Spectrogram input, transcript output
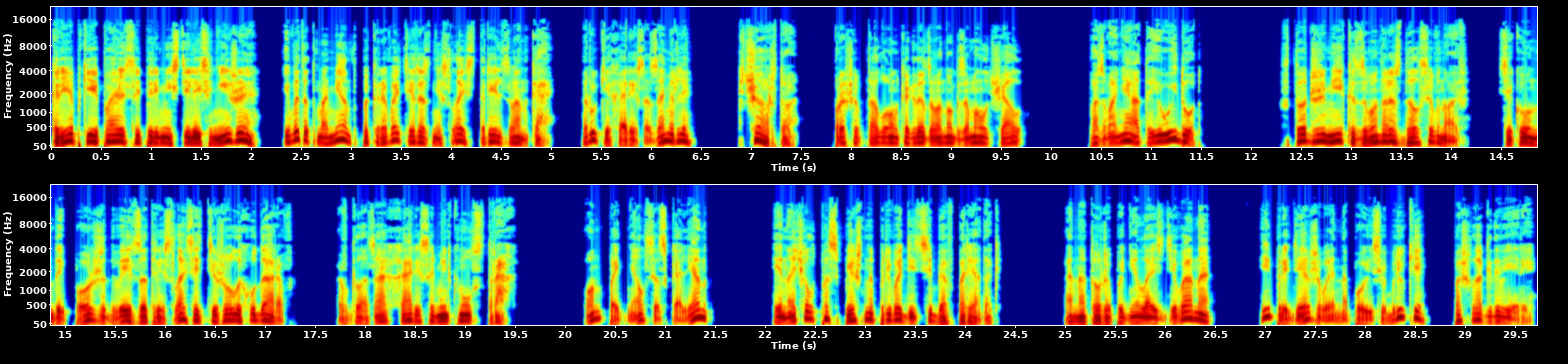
Крепкие пальцы переместились ниже, и в этот момент по кровати разнеслась стрель звонка. Руки Харриса замерли. «К черту!» – прошептал он, когда звонок замолчал. «Позвонят и уйдут!» В тот же миг звон раздался вновь. Секунды позже дверь затряслась от тяжелых ударов. В глазах Харриса мелькнул страх. Он поднялся с колен и начал поспешно приводить себя в порядок. Она тоже поднялась с дивана и, придерживая на поясе брюки, пошла к двери.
